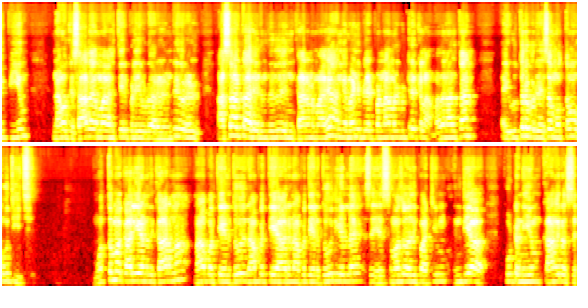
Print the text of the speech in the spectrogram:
யூபியும் நமக்கு சாதகமாக தீர்ப்பெழுதி விடுவார்கள் என்று இவர்கள் அசால்ட்டாக இருந்ததன் காரணமாக அங்கே மேனிப்புலேட் பண்ணாமல் விட்டிருக்கலாம். அதனால்தான் உத்தரப்பிரதேசம் மொத்தமாக ஊத்திக்கிச்சு. மொத்தமா காலியானது காரணம் நாற்பத்தி ஏழு தொகுதி நாற்பத்தி ஆறு நாற்பத்தி ஏழு தொகுதிகளில் சமாஜ்வாதி பார்ட்டியும் இந்தியா கூட்டணியும் காங்கிரஸ்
